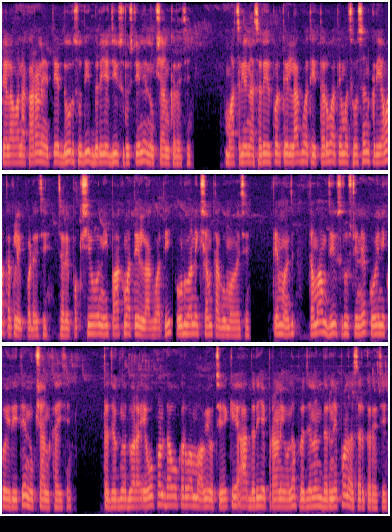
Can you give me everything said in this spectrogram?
ફેલાવાના કારણે તે દૂર સુધી દરિયાઈ જીવસૃષ્ટિને નુકસાન કરે છે. માછલીના શરીર પર તેલ લાગવાથી તરવા તેમજ શ્વસન ક્રિયામાં તકલીફ પડે છે. જ્યારે પક્ષીઓની પાંખમાં તેલ લાગવાથી ઉડવાની ક્ષમતા ગુમાવે છે. તેમજ તમામ જીવસૃષ્ટિને કોઈની કોઈ રીતે નુકસાન થાય છે. તજજ્ઞો દ્વારા એવો પણ દાવો કરવામાં આવ્યો છે કે આ દરિયાઈ પ્રાણીઓના પ્રજનન દરને પણ અસર કરે છે.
